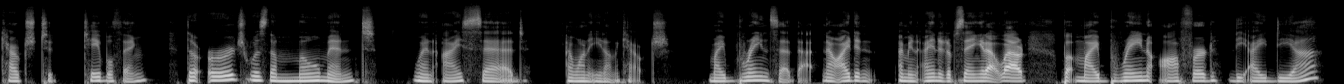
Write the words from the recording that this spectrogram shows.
couch to table thing, the urge was the moment when I said, I want to eat on the couch. My brain said that. Now, I didn't, I mean, I ended up saying it out loud, but my brain offered the idea,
